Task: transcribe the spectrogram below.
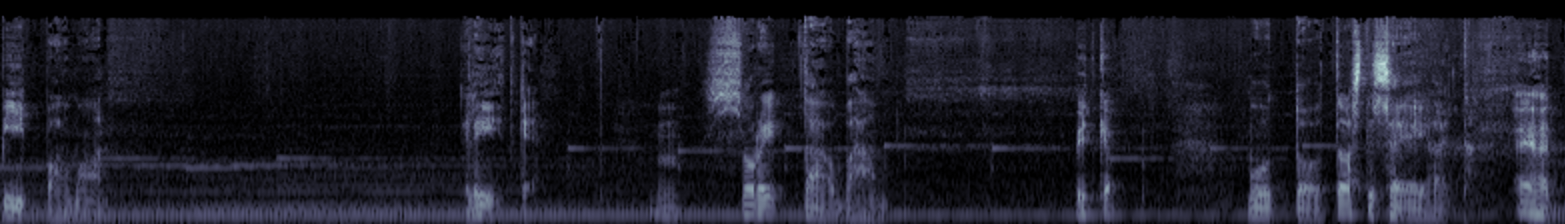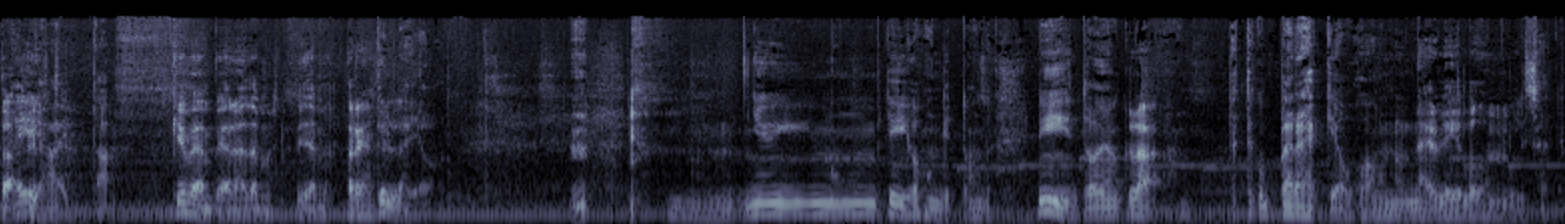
piippaamaan. Eli itkee. Mm. Sori, tää on vähän, Pitkä. Mutta toivottavasti se ei haittaa. Ei haittaa Ei yhtään. haittaa. Kivempiä nämä tämmöiset pidemmät tarinat. Kyllä joo. Niin, mun piti johonkin tuohon. Niin, toi on kyllä, että kun perhekin on huomannut ne yliluonnolliset.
